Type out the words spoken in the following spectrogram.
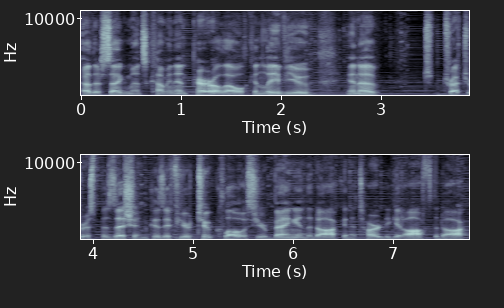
other segments, coming in parallel can leave you in a treacherous position because if you're too close, you're banging the dock and it's hard to get off the dock.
